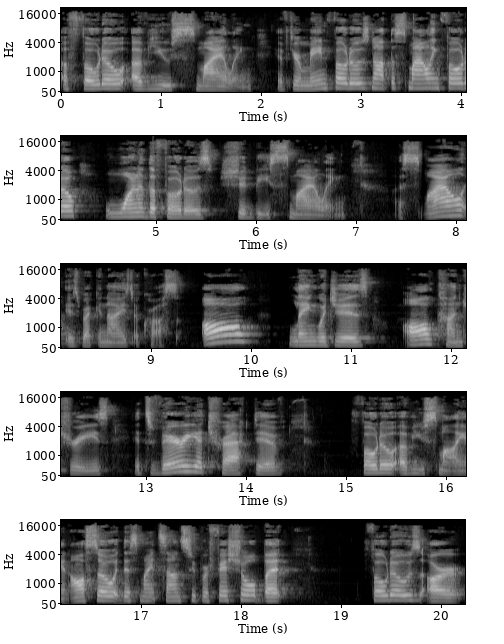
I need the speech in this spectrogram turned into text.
a photo of you smiling. If your main photo is not the smiling photo, one of the photos should be smiling. A smile is recognized across all languages, all countries. It's very attractive photo of you smiling. And also, this might sound superficial, but Photos are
